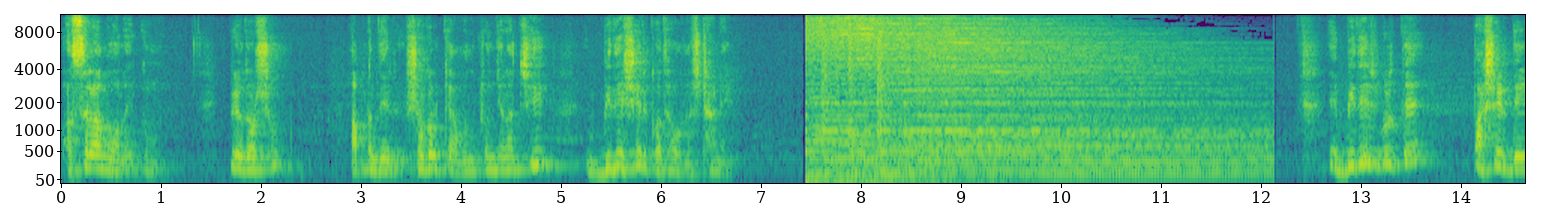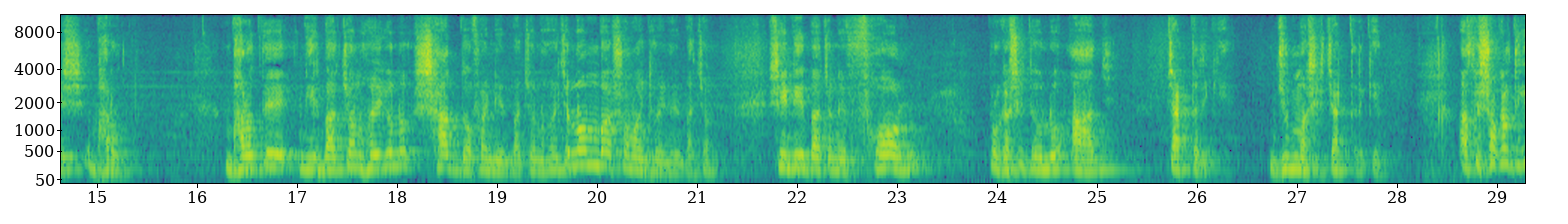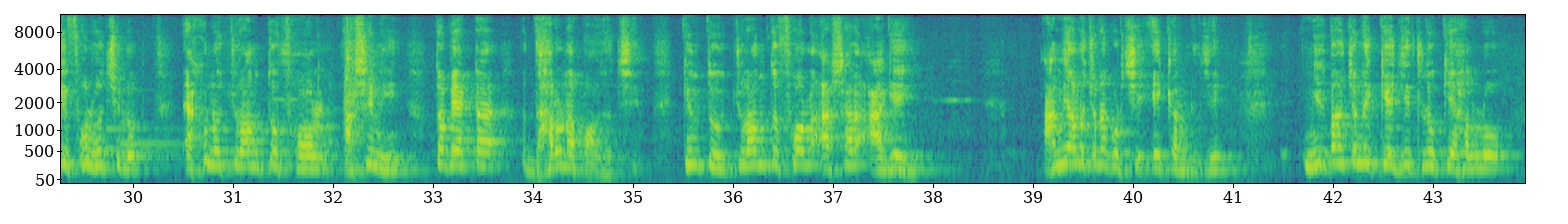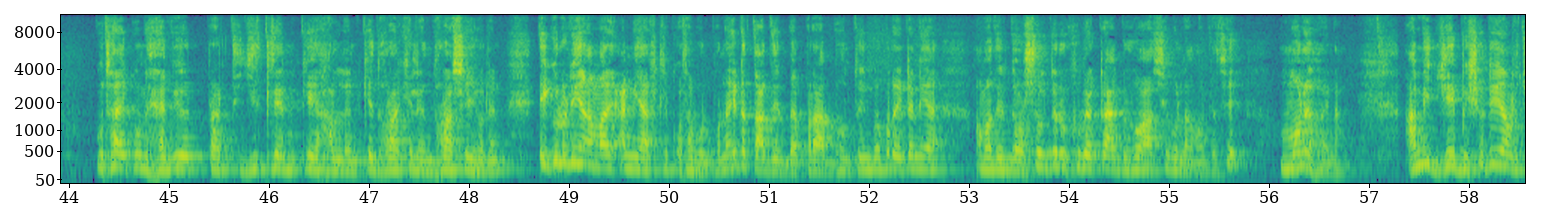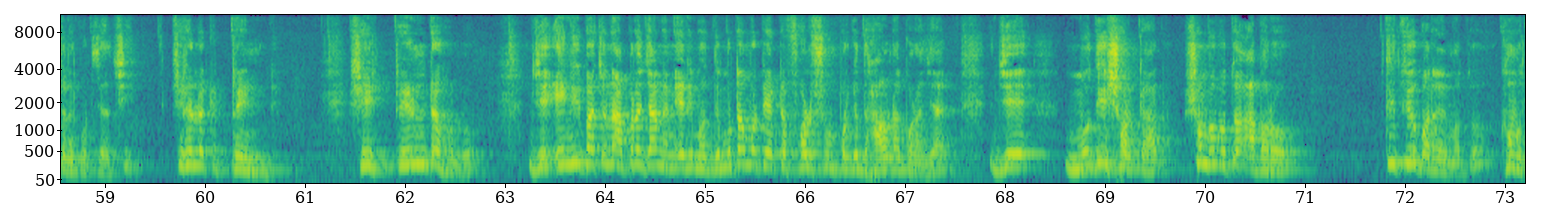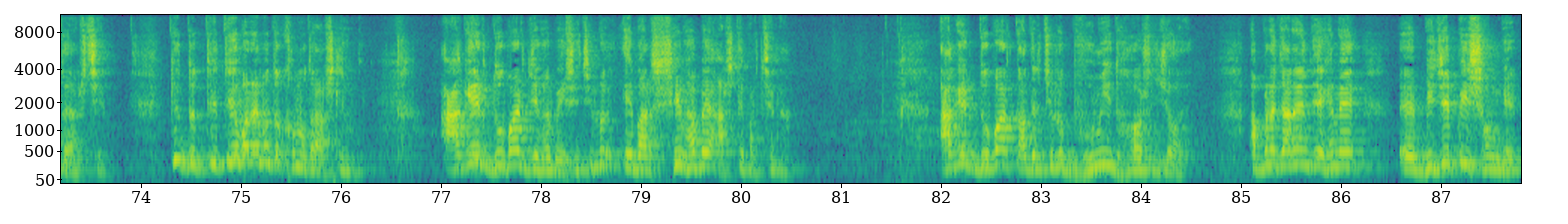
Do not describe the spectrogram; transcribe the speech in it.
আসসালামু আলাইকুম। প্রিয় দর্শক, আপনাদের সকলকে আমন্ত্রণ জানাচ্ছি বিদেশের কথা অনুষ্ঠানে। বিদেশ বলতে পাশের দেশ ভারত। ভারতে নির্বাচন হয়ে গেল, সাত দফায় নির্বাচন হয়েছে, লম্বা সময় ধরে নির্বাচন। সেই নির্বাচনের ফল প্রকাশিত হলো আজ, চার তারিখে, জুন মাসের চার তারিখে। আজকে সকাল থেকেই ফল হচ্ছিল এখনও চূড়ান্ত ফল আসেনি, তবে একটা ধারণা পাওয়া যাচ্ছে। কিন্তু চূড়ান্ত ফল আসার আগেই আমি আলোচনা করছি এই কারণে যে নির্বাচনে কে জিতলো, কে হারলো, কোথায় কোন হ্যাভিয়ট প্রার্থী জিতলেন, কে হারলেন, কে ধরা খেলেন, ধরা সেই হলেন, এগুলো নিয়ে আমার আমি আসলে কথা বলব না। এটা তাদের ব্যাপার, আভ্যন্তরীণ ব্যাপার, এটা নিয়ে আমাদের দর্শকদেরও খুব একটা আগ্রহ আছে বলে আমার কাছে মনে হয় না। আমি যে বিষয়টি আলোচনা করতে যাচ্ছি, সেটা হলো একটা ট্রেন্ড সেই ট্রেন্ডটা হলো যে এই নির্বাচনে আপনারা জানেন এরই মধ্যে মোটামুটি একটা ফল সম্পর্কে ধারণা করা যায় যে মোদী সরকার সম্ভবত আবারও তৃতীয়বারের মতো ক্ষমতায় আসছে। কিন্তু তৃতীয়বারের মতো ক্ষমতা আসলেও আগের দুবার যেভাবে এসেছিল, এবার সেভাবে আসতে পারছে না। আগের দুবার তাদের ছিল ভূমিধস জয়। আপনারা জানেন যে এখানে বিজেপির সঙ্গে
